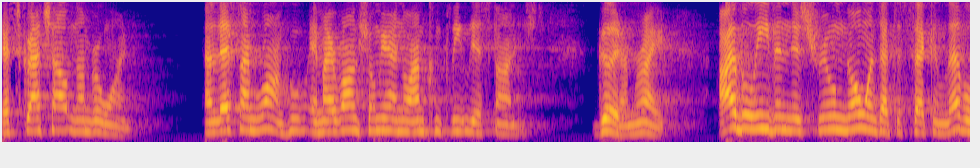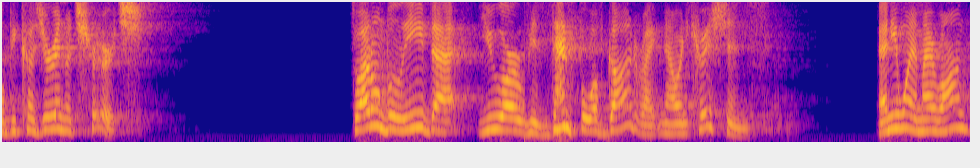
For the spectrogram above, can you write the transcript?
Let's scratch out number one. Unless I'm wrong. Who am I wrong? Show me your hand. No, I'm completely astonished. Good, I'm right. I believe in this room, no one's at the second level because you're in the church. So I don't believe that you are resentful of God right now and Christians. Anyone, am I wrong?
